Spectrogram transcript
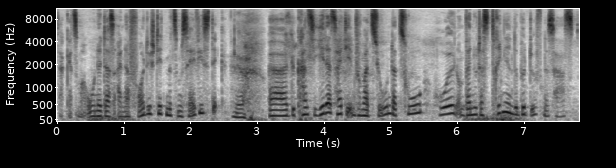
sag jetzt mal, ohne dass einer vor dir steht mit so einem Selfie-Stick. Ja. Äh, du kannst dir jederzeit die Informationen dazu holen und wenn du das dringende Bedürfnis hast,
